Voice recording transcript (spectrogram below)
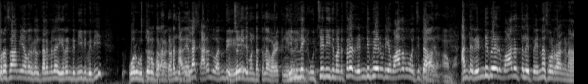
துரசாமி அவர்கள் தலைமையில் இரண்டு நீதிபதி ஒரு உத்தரவு கடந்து அதெல்லாம். கடந்து வந்து உச்சநீதிமன்றத்துல வழக்கு இன்னைக்கு. உச்ச நீதிமன்றத்துல ரெண்டு பேருடைய வாதமும் வச்சுட்டாங்க. அந்த ரெண்டு பேர் வாதத்துல இப்ப என்ன சொல்றாங்கன்னா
